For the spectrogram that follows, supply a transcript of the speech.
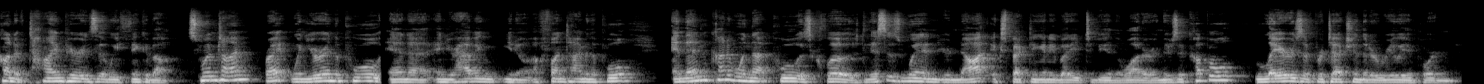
kind of time periods that we think about. Swim time, right? When you're in the pool and uh, and you're having you know a fun time in the pool, and then kind of when that pool is closed. This is when you're not expecting anybody to be in the water, and there's a couple layers of protection that are really important.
